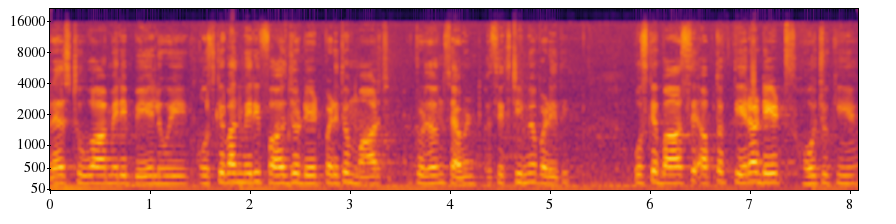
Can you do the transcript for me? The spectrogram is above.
अरेस्ट हुआ मेरी बेल हुई उसके बाद मेरी फर्स्ट जो डेट पड़ी थी वो मार्च 2016 में पड़ी थी उसके बाद से अब तक तेरह डेट्स हो चुकी हैं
